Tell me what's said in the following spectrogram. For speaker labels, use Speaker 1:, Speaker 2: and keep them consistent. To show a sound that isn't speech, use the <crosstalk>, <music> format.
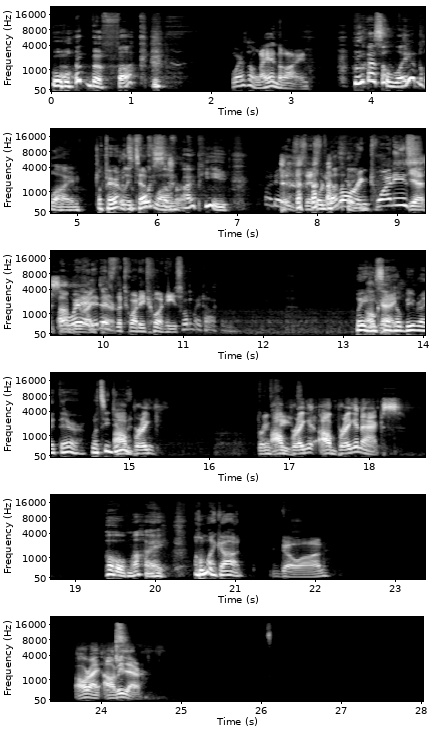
Speaker 1: What the fuck?
Speaker 2: Who has a landline?
Speaker 1: Who has a landline?
Speaker 3: Apparently
Speaker 1: It's voice over IP.
Speaker 2: What is this?
Speaker 1: Or
Speaker 2: the
Speaker 1: nothing.
Speaker 2: roaring 20s?
Speaker 4: Yes,
Speaker 2: oh,
Speaker 4: I'll be
Speaker 2: wait,
Speaker 4: right
Speaker 2: it is
Speaker 4: there.
Speaker 2: the 2020s. What am I talking about?
Speaker 3: Wait, he said he'll be right there. What's he doing?
Speaker 4: I'll bring
Speaker 2: Bring
Speaker 4: I'll
Speaker 2: cheese.
Speaker 4: bring it I'll bring an axe.
Speaker 1: Oh my.
Speaker 3: oh my god.
Speaker 2: Go on.
Speaker 4: All right, I'll be there.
